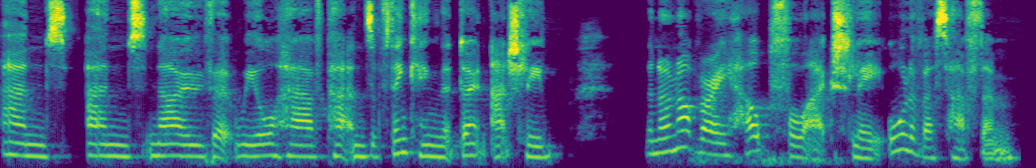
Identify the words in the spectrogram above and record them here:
and and know that we all have patterns of thinking that don't actually that are not very helpful actually all of us have them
